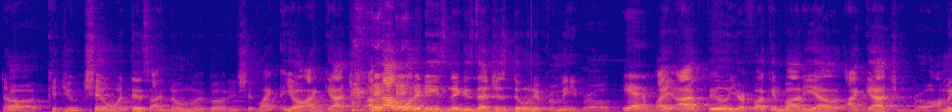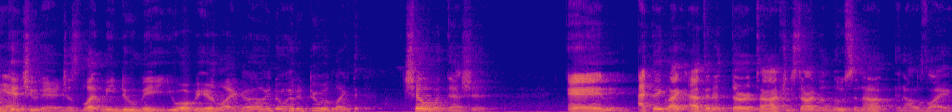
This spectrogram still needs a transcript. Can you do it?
Dog, could you chill with this? I know my body shit. Like, yo, I got you. I'm not one of these niggas that just doing it for me, bro. Yeah. Like I feel your fucking body out. I got you, bro. I'm gonna Yeah. get you there. Just let me do me. You over here like, oh, I know how to do it like that. Chill with that shit. And I think like after the third time, she started to loosen up, and I was like,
